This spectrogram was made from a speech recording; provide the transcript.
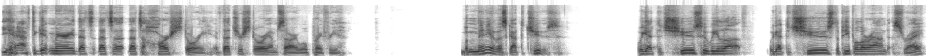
You have to get married. That's that's a that's a harsh story. If that's your story, I'm sorry. We'll pray for you. But many of us got to choose. We got to choose who we love. We got to choose the people around us, right?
